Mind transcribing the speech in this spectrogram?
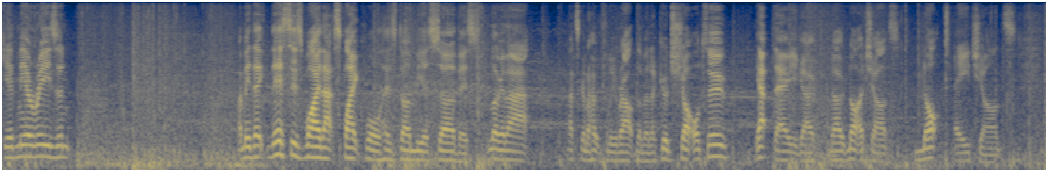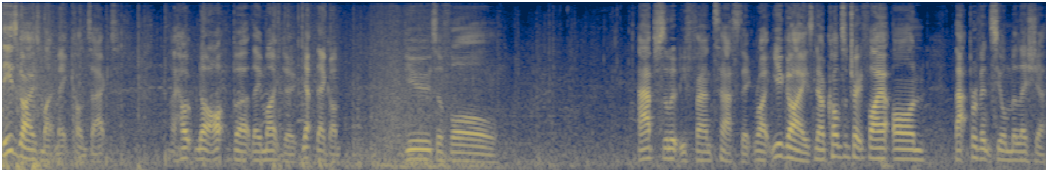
Give me a reason. I mean, they, this is why that spike wall has done me a service. Look at that. That's going to hopefully route them in a good shot or two. Yep, there you go. No, not a chance. Not a chance. These guys might make contact. I hope not, but they might do. Yep, they're gone. Beautiful. Absolutely fantastic. Right, you guys, now concentrate fire on that provincial militia.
